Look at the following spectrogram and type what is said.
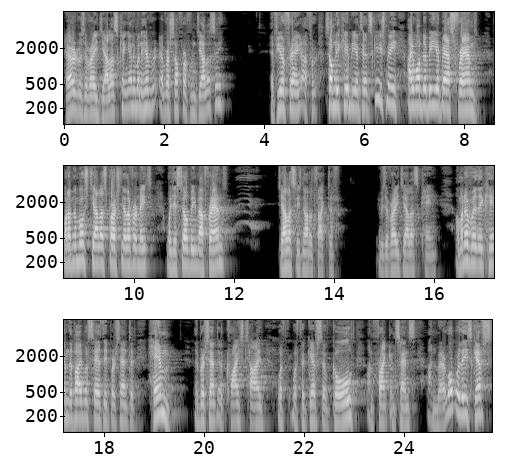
Herod was a very jealous king. Anyone ever, ever suffer from jealousy? If your friend, if somebody came to you and said, excuse me, I want to be your best friend, but I'm the most jealous person you'll ever meet, will you still be my friend? Jealousy is not attractive. He was a very jealous king. And whenever they came, the Bible says they presented him, they presented Christ child with, with the gifts of gold and frankincense and myrrh. What were these gifts?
